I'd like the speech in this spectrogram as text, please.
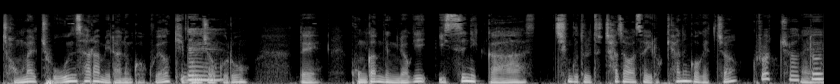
정말 좋은 사람이라는 거고요. 기본적으로. 네. 네. 공감 능력이 있으니까 친구들도 찾아와서 이렇게 하는 거겠죠? 그렇죠. 네. 또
